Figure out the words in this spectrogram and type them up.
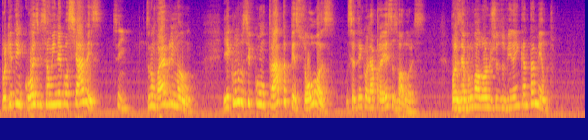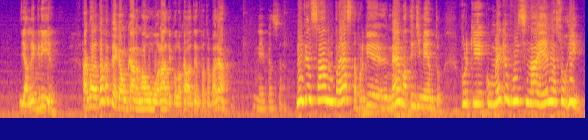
Porque tem coisas que são inegociáveis. Sim. Tu não vai abrir mão. E quando você contrata pessoas, você tem que olhar para esses valores. Por exemplo, um valor no X do Vini é encantamento e alegria. Agora, dá para pegar um cara mal-humorado e colocar lá dentro para trabalhar? Nem pensar. Nem pensar, não presta, porque, né, no atendimento. Porque como é que eu vou ensinar ele a sorrir?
